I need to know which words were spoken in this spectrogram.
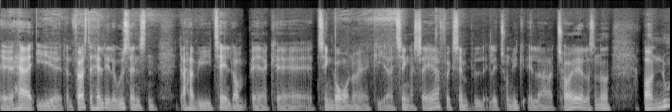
Øh, her i øh, den første halvdel af udsendelsen, der har vi talt om, hvad jeg kan tænke over, når jeg giver ting og sager, for eksempel elektronik eller tøj eller sådan noget. Og nu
